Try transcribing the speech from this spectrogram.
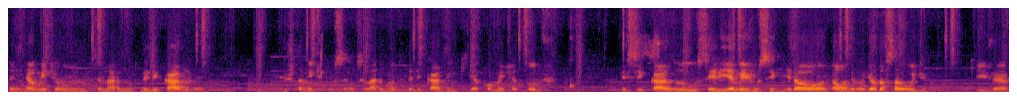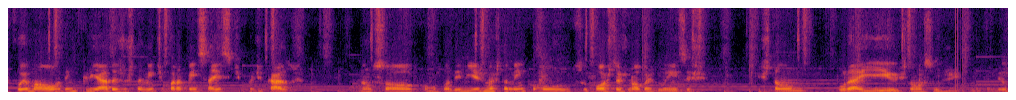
Sim, realmente é um cenário muito delicado, né? Justamente por ser um cenário muito delicado em que acomete a todos, nesse caso seria mesmo seguir a, or a Ordem Mundial da Saúde, que já foi uma ordem criada justamente para pensar esse tipo de casos, não só como pandemias, mas também como supostas novas doenças que estão por aí, estão a surgir, entendeu?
